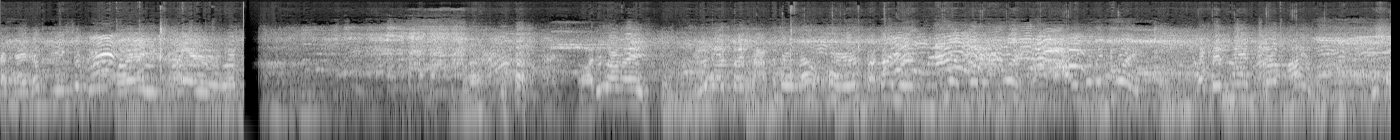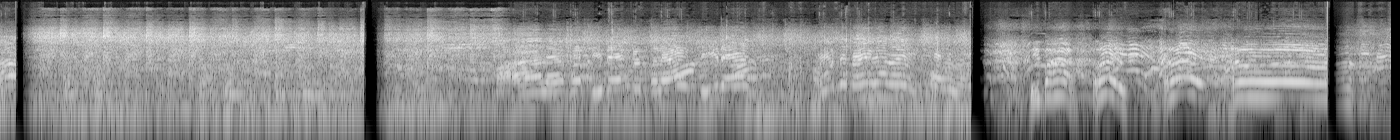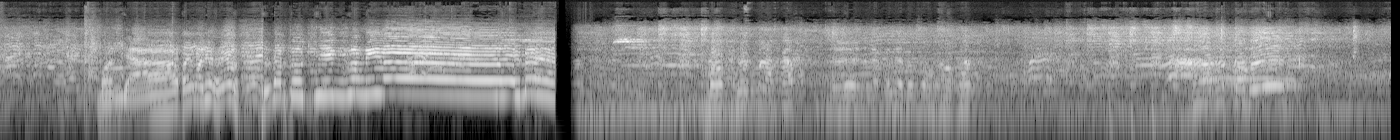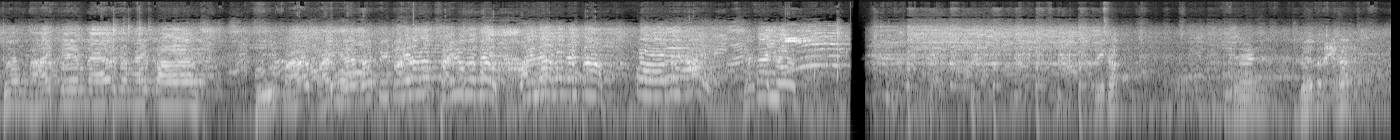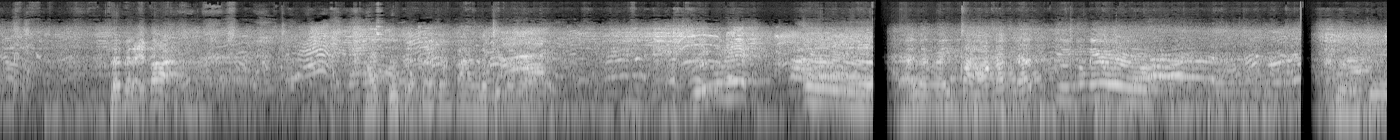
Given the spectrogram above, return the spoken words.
ยังไงครับยิงก็ยิงไม่เข้าครับมาต่อที่ว่าไงถือบอลไปสามชั่วโมงแล้วโอ้โหปัดได้อยู่เพื่อนก็ไม่ช่วยใครก็ไม่ช่วยเอาเป็นลมครับเอาลูมามาแล้วครับสีแดงหลุดมาแล้ว สีแดงโอ้ใช่ไหมว่าไงโอ้โหพี่ป้าเฮ้ยเฮ้ยโอ้ บอลยาวไปมาที่โอ้ถึงประตูยิงลูกนี้เลยแม่ขอบคุณมากครับเออแล้วก็เรียนตรงๆเอาครับเอาครับตอนนี้ช่วงท้ายเกมแล้วยังไงก่อนสีฟ้าไปแล้วครับปีไปแล้วครับไปลูกกระเบลไปแล้วแล้วไงต่อโอ้ไม่เข้ายังได้อยู่อะไรครับสีแดงเดินไปไหนครับเดินไปไหนป้า เอากูส่งไปข้างๆเลยคิดแล้วก็ยิงตรงนี้โอ้แล้วยังไงต่อครับแล้วยิงตรงนี้โอ้อยู่ที่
